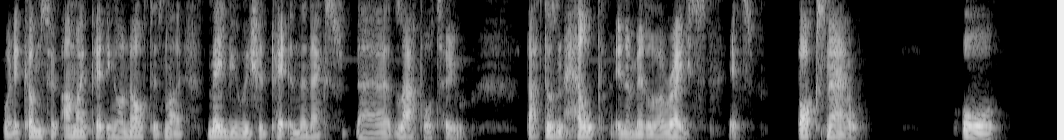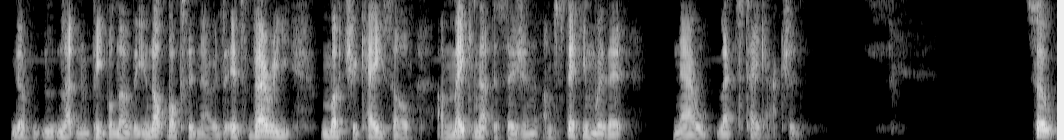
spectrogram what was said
when it comes to am I pitting or not? It's not like maybe we should pit in the next uh, lap or two. That doesn't help in the middle of a race. It's box now, or you know, letting people know that you're not boxing now. It's it's very much a case of I'm making that decision, I'm sticking with it. Now let's take action. So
